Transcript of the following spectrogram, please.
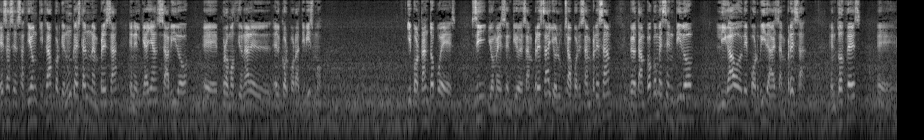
esa sensación, quizás porque nunca estado en una empresa en el que hayan sabido eh, promocionar el, el, corporativismo. Y por tanto, pues sí, yo me he sentido de esa empresa, yo he luchado por esa empresa, pero tampoco me he sentido ligado de por vida a esa empresa. Entonces, eh,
